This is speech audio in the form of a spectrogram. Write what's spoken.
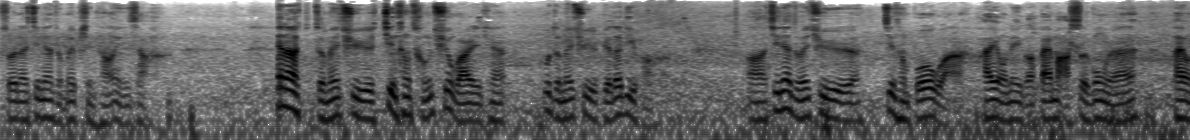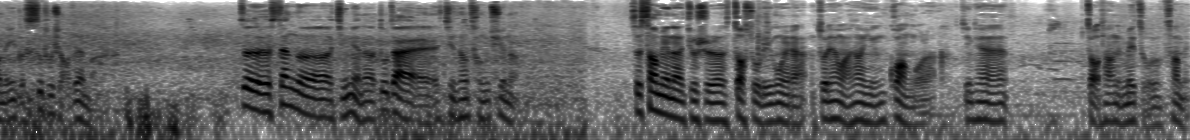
所以呢，今天准备品尝一下。现在准备去晋城城区玩一天。不准备去别的地方，啊，今天准备去晋城博物馆，还有那个白马寺公园，还有那个司徒小镇吧。这三个景点呢都在晋城城区呢。这上面呢就是赵树理公园，昨天晚上已经逛过了，今天早上就没走上面。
